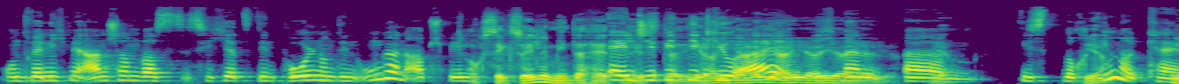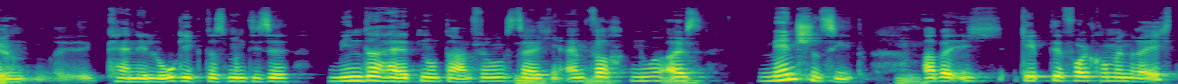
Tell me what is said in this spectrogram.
Und wenn ich mir anschaue, was sich jetzt in Polen und in Ungarn abspielt. Auch sexuelle Minderheiten. LGBTQI, ja, ja, ich meine, ähm, ist noch immer kein, äh, keine Logik, dass man diese Minderheiten unter Anführungszeichen mhm. einfach mhm. nur als Menschen sieht. Mhm. Aber ich gebe dir vollkommen recht,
